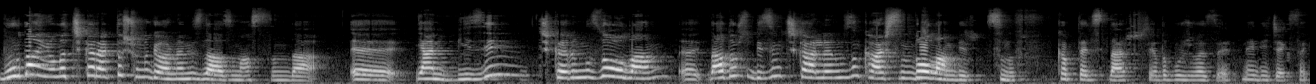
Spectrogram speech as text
buradan yola çıkarak da şunu görmemiz lazım aslında. Ee, yani bizim çıkarımızı olan, e, daha doğrusu bizim çıkarlarımızın karşısında olan bir sınıf kapitalistler ya da burjuvazi ne diyeceksek.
